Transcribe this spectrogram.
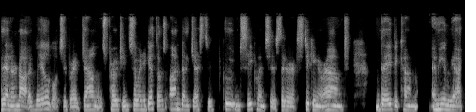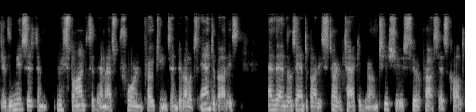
then are not available to break down those proteins. So when you get those undigested gluten sequences that are sticking around, they become immune reactive. The immune system responds to them as foreign proteins and develops antibodies. And then those antibodies start attacking your own tissues through a process called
